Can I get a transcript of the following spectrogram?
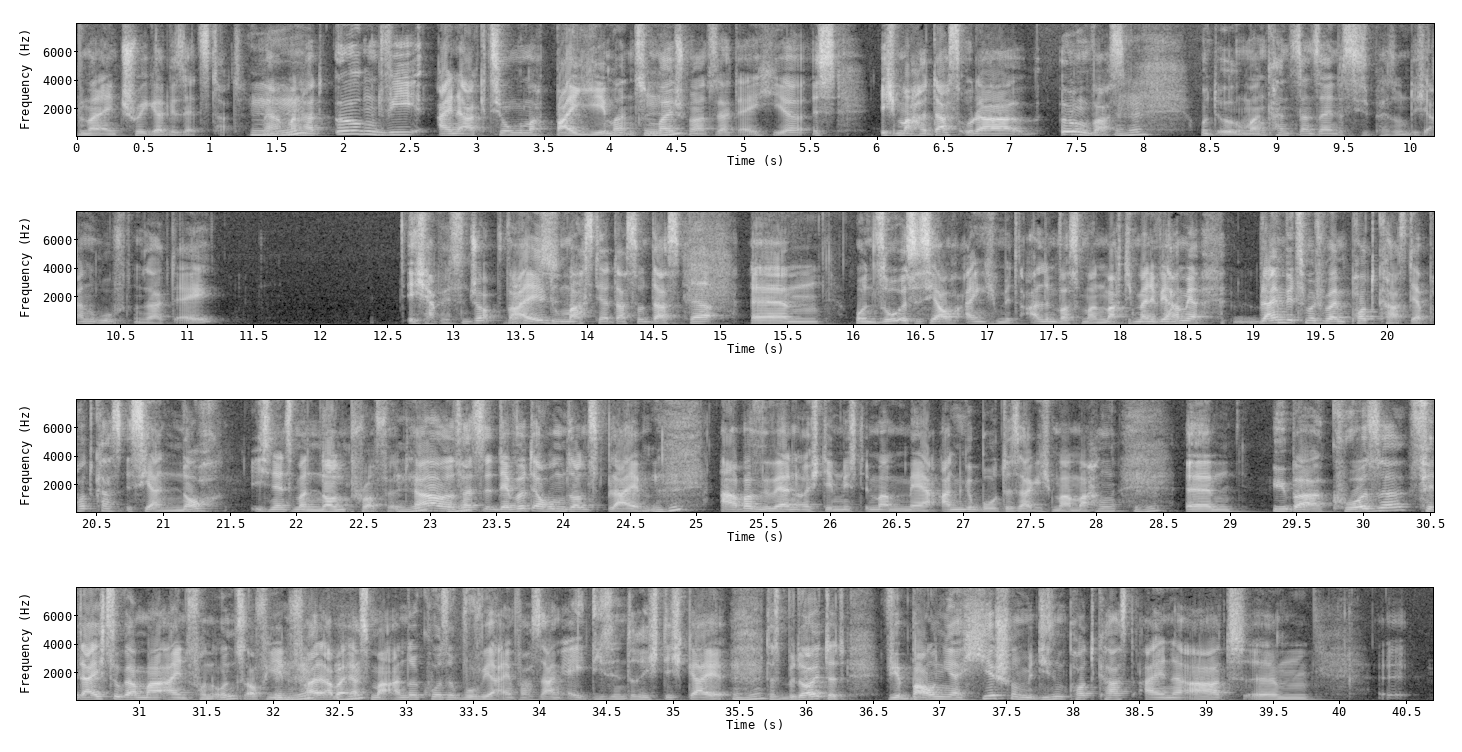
wenn man einen Trigger gesetzt hat. Ja, Mhm. man hat irgendwie eine Aktion gemacht, bei jemandem zum Beispiel, man hat gesagt, ey, hier ist, ich mache das oder irgendwas. Mhm. Und irgendwann kann es dann sein, dass diese Person dich anruft und sagt, ey, ich habe jetzt einen Job, weil Jetzt. du machst ja das und das. Ja. Ähm, und so ist es ja auch eigentlich mit allem, was man macht. Ich meine, wir haben ja, bleiben wir zum Beispiel beim Podcast. Der Podcast ist ja noch, ich nenne es mal Non-Profit. Mhm, ja, das heißt, der wird auch umsonst bleiben. Aber wir werden euch demnächst immer mehr Angebote, sage ich mal, machen. Mhm. Ähm, über Kurse, vielleicht sogar mal einen von uns, auf Mhm, jeden Fall, aber erstmal andere Kurse, wo wir einfach sagen, ey, die sind richtig geil. Mhm. Das bedeutet, wir bauen ja hier schon mit diesem Podcast eine Art ähm,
